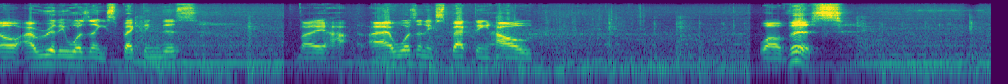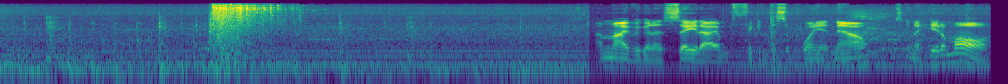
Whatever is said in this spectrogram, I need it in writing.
Know, I really wasn't expecting this. Like, I wasn't expecting how... Well, this... I'm not even gonna say that I'm freaking disappointed now. It's gonna hit them all.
